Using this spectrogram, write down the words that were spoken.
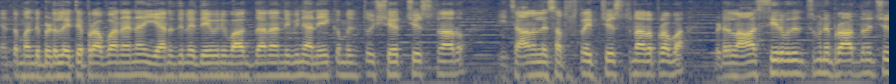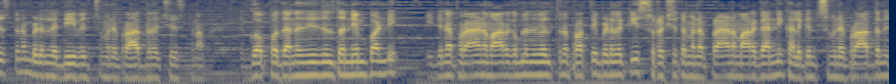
ఎంతమంది బిడ్డలైతే ప్రభానైనా ఈ అనుదిన దేవుని వాగ్దానాన్ని విని అనేక మందితో షేర్ చేస్తున్నారు ఈ ఛానల్ని సబ్స్క్రైబ్ చేస్తున్నారో ప్రభా. బిడ్డలను ఆశీర్వదించమని ప్రార్థన చేస్తున్నాం బిడ్డల్ని దీవించమని ప్రార్థన చేస్తున్నాం. గొప్ప ధననిధులతో నింపండి. ఈ దిన ప్రయాణ మార్గంలో వెళ్తున్న ప్రతి బిడ్డలకి సురక్షితమైన ప్రయాణ మార్గాన్ని కలిగించమని ప్రార్థన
